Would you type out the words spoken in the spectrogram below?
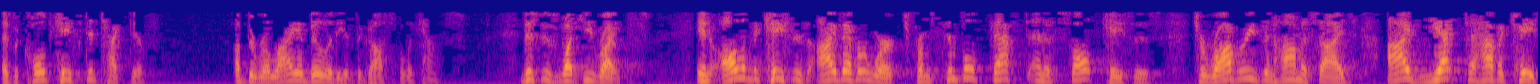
as a cold case detective, of the reliability of the gospel accounts. This is what he writes. In all of the cases I've ever worked, from simple theft and assault cases to robberies and homicides, I've yet to have a case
